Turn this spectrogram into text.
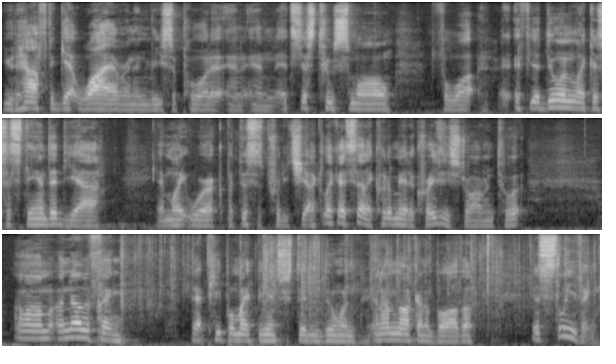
You'd have to get wiring and resupport it, and, and it's just too small for what. If you're doing like it's a standard, yeah, it might work, but this is pretty cheap. Like I said, I could have made a crazy straw into it. Um, another thing that people might be interested in doing, and I'm not going to bother, is sleeving.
